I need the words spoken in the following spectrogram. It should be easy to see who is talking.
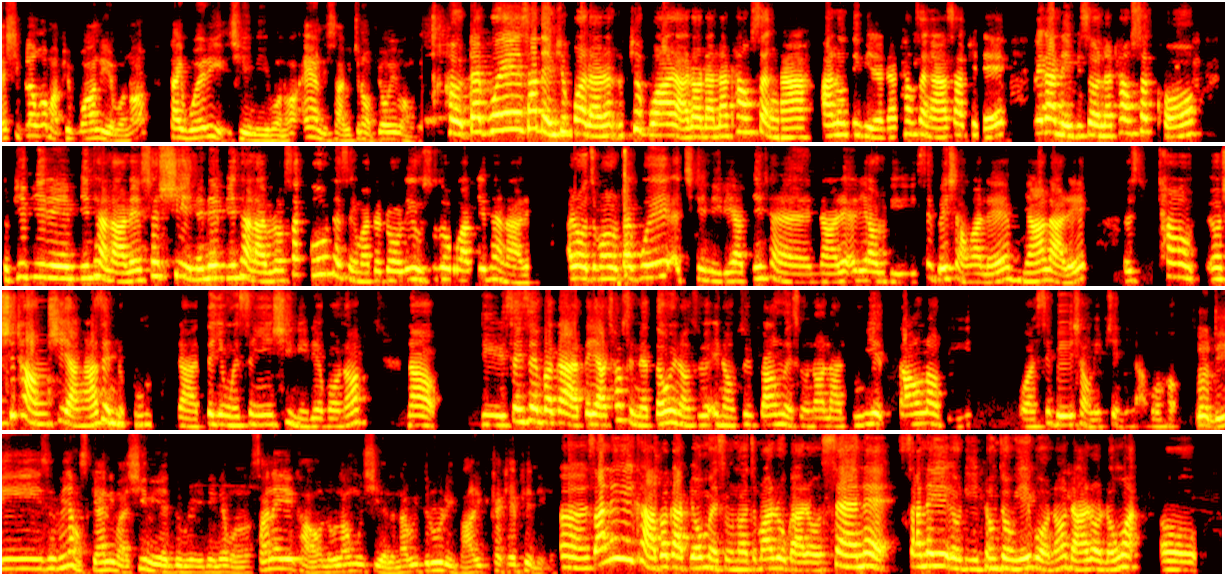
Speaker 1: လက်ရှိ platform မှာဖြစ်ပွားနေတယ်ပေါ့နော်တိုက်ပွဲတွေအခြေအနေပေါ့နော်အဲ့အနေစပြီးကျွန်တော်ပြောပြပါဦးဗျ
Speaker 2: ဟုတ်တိုက်ပွဲစတင်ဖြစ်ပွားတာဖြစ်ပွားတာတော့ဒါ2015အားလုံးသိပြီဒါ2015စဖြစ်တယ်အဲ့ကနေပြီးဆို2019တဖြည်းဖြည်းချင်းပြင်းထန်လာတယ်18နည်းနည်းပြင်းထန်လာပြီးတော့19 20မှာတော်တော်လေးကိုစူးစမ်းဝါပြင်းထန်လာတယ်အဲ့တော့ကျမတို့တိုက်ပွဲအခြေအနေတွေကပြင်းထန်လာတဲ့အလျောက်ဒီစစ်ပေးဆောင်ကလည်းများလာတယ်8852ခုဒါတရင်ဝင်စရင်ရှိနေတယ်ပေါ့နော်။နောက် ဒီစိမ့်စင်ဘက်က163အိမ်အောင်စုအိမ်အောင်စုပေါင်းမယ်ဆိုတော့လာလူရဲ့တောင်းလောက်ဒီဟိုစစ်ပေးဆောင်လေးဖြစ်နေတာပေါ့ဟုတ်
Speaker 1: ဆိုတော့ဒီစစ်ပေးဆောင် scan ဒီမှာရှိနေတဲ့သူတွေအနေနဲ့ပေါ့နော်စားနေရိတ်ခါရောလုံလောက်မှုရှိရလဲနောက်ပြီးသူတို့တွေဘာတွေခက်ခဲဖြစ်နေလဲ
Speaker 2: အဲစားနေရိတ်ခါဘက်ကပြောမယ်ဆိုတော့ကျမတို့ကတော့ဆန်နဲ့စားနေရိတ်ဟိုဒီလုံခြုံရေးပေါ့နော်ဒါကတော့လုံးဝဟို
